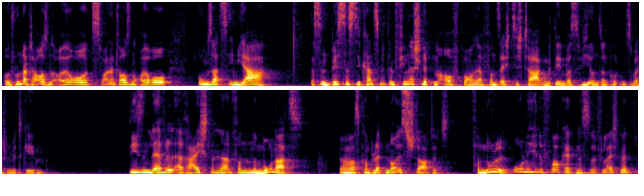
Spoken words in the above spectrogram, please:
Und 100.000 Euro, 200.000 Euro Umsatz im Jahr, das sind Business, die kannst du mit dem Fingerschnippen aufbauen ja, von 60 Tagen mit dem, was wir unseren Kunden zum Beispiel mitgeben. Diesen Level erreicht man innerhalb von einem Monat, wenn man was komplett Neues startet. Von null, ohne jede Vorkenntnisse. Vielleicht mit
